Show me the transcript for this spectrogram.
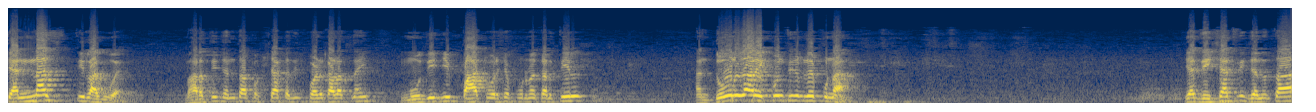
त्यांनाच ती लागू आहे. भारतीय जनता पक्ष कधीच पळ काढत नाही. मोदीजी पाच वर्ष पूर्ण करतील. आणि दोन हजार एकोणतीसमध्ये पुन्हा. या देशातली जनता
